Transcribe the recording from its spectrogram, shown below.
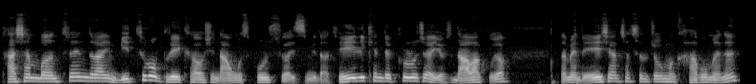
다시 한번 trend line 밑으로 breakout이 나온 것을 볼 수가 있습니다. daily candle close가 여기서 나왔고요. 그 다음에 4시간 차트로 조금만 가보면은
